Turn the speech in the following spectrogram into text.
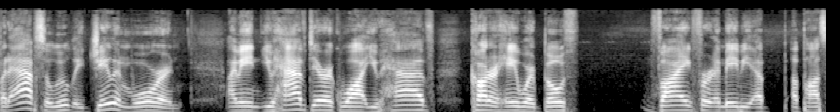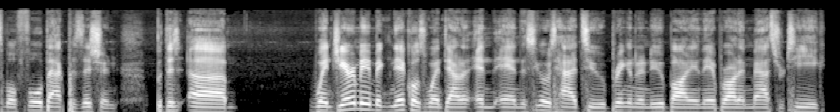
But absolutely, Jaylen Warren, I mean, you have Derek Watt, you have Connor Heyward, both vying for a, maybe a, a possible fullback position. But this. Uh, when Jeremy McNichols went down and, and the Steelers had to bring in a new body and they brought in Master Teague,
